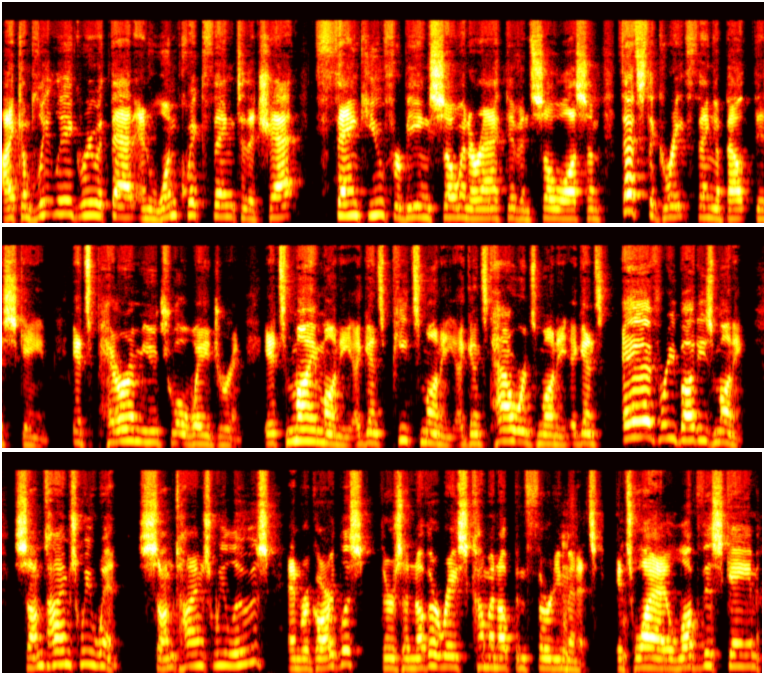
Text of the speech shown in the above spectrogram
I completely agree with that. And one quick thing to the chat thank you for being so interactive and so awesome. That's the great thing about this game. It's pari-mutuel wagering. It's my money against Pete's money, against Howard's money, against everybody's money. Sometimes we win, sometimes we lose. And regardless, there's another race coming up in 30 hmm. minutes. It's why I love this game.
